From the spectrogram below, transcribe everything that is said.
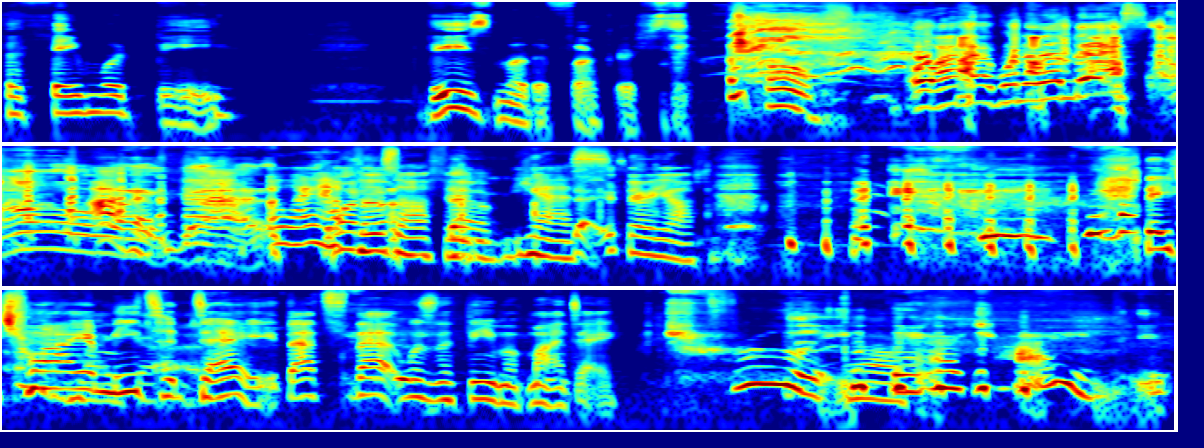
the theme would be these motherfuckers. Oh, oh, I had one of them days. Oh I my have God. Oh, I have one those of often. Yes, days. very often. they trying oh my me God. today. That's that was the theme of my day. Truly, oh. they are trying me.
